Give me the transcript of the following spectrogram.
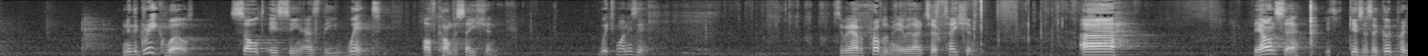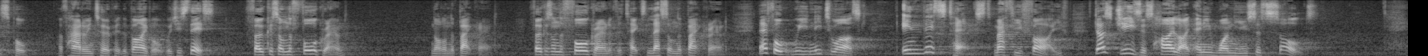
And in the Greek world, salt is seen as the wit of conversation. Which one is it? So we have a problem here with our interpretation. Uh, the answer gives us a good principle of how to interpret the Bible, which is this focus on the foreground, not on the background. Focus on the foreground of the text, less on the background. Therefore, we need to ask in this text, Matthew 5, does Jesus highlight any one use of salt?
